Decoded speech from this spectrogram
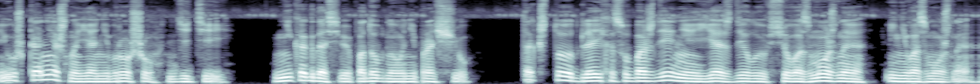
И уж, конечно, я не брошу детей. Никогда себе подобного не прощу. Так что для их освобождения я сделаю все возможное и невозможное.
